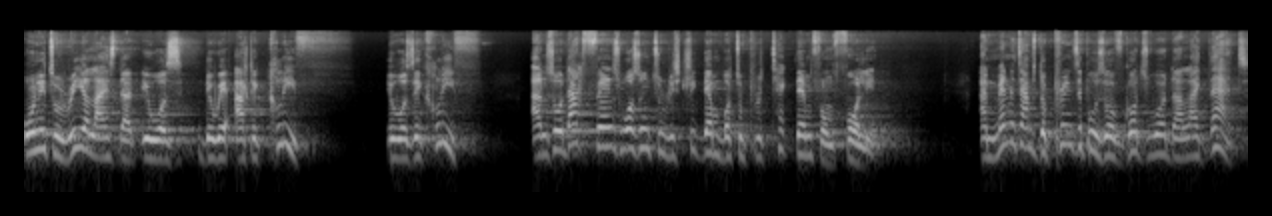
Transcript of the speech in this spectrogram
only to realize that it was they were at a cliff. It was a cliff. And so that fence wasn't to restrict them, but to protect them from falling. And many times the principles of God's word are like that.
